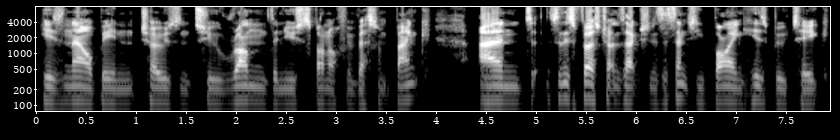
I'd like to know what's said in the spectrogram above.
He's now been chosen to run the new spun off investment bank. And so this first transaction is essentially buying his boutique,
